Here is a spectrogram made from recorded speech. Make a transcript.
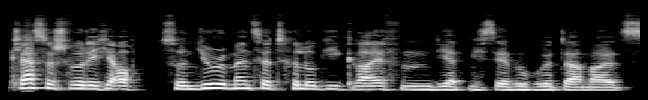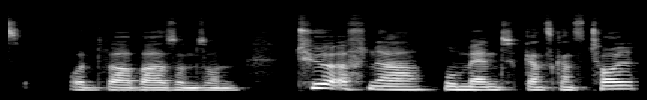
Klassisch würde ich auch zur Neuromancer-Trilogie greifen. Die hat mich sehr berührt damals und war, war so, so ein Türöffner-Moment. Ganz, ganz toll.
